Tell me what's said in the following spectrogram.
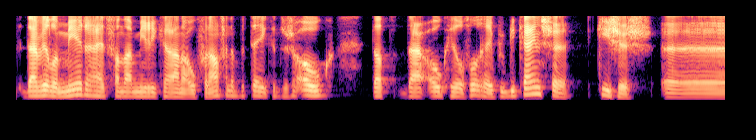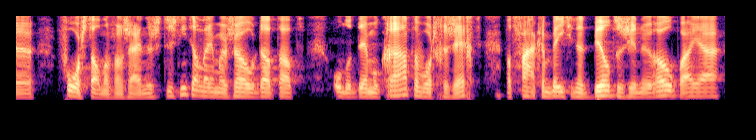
Daar wil een meerderheid van de Amerikanen ook vanaf. En dat betekent dus ook dat daar ook heel veel republikeinse kiezers eh, voorstander van zijn. Dus het is niet alleen maar zo dat dat onder democraten wordt gezegd, wat vaak een beetje het beeld is in Europa. Ja,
